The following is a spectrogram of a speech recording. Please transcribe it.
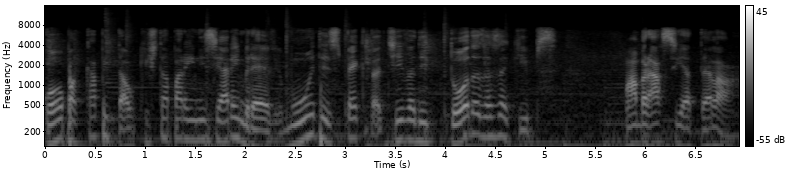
Copa Capital que está para iniciar em breve. Muita expectativa de todas as equipes. Um abraço e até lá.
